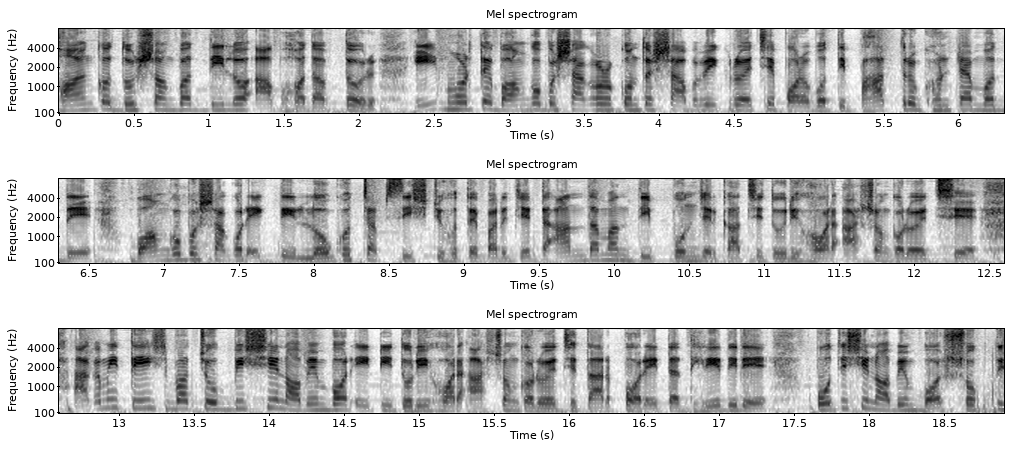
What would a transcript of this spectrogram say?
ভয়ঙ্কর দুঃসংবাদ দিল আবহাওয়া দপ্তর। এই মুহূর্তে বঙ্গোপসাগর কিন্তু স্বাভাবিক রয়েছে। পরবর্তী বাহাত্তর ঘণ্টার মধ্যে বঙ্গোপসাগর একটি লঘুচাপ সৃষ্টি হতে পারে, যেটা আন্দামান দ্বীপপুঞ্জের কাছে তৈরি হওয়ার আশঙ্কা রয়েছে। আগামী তেইশ বা চব্বিশে নভেম্বর এটি তৈরি হওয়ার আশঙ্কা রয়েছে। তারপর এটা ধীরে ধীরে পঁচিশে নভেম্বর শক্তি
